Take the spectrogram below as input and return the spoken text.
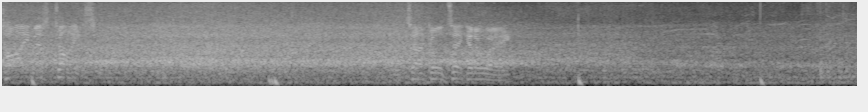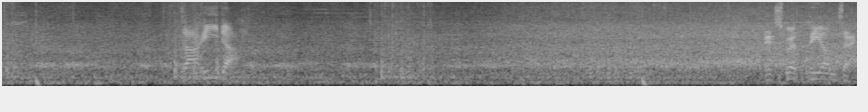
Time is tight. Tackle taken away. Darida. It's with Piątek.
